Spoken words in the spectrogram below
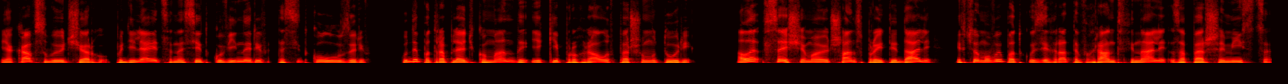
яка, в свою чергу, поділяється на сітку вінерів та сітку лузерів, куди потрапляють команди, які програли в першому турі, але все ще мають шанс пройти далі і в цьому випадку зіграти в гранд-фіналі за перше місце.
